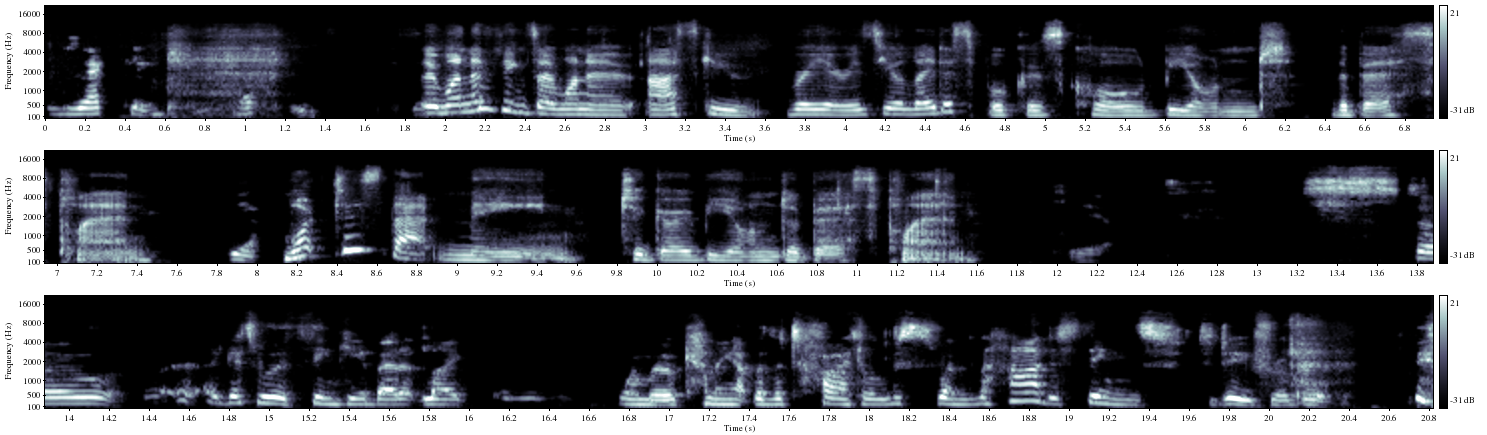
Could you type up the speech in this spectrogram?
Exactly. exactly. So one of the things I want to ask you, Rhea, is your latest book is called Beyond the Birth Plan. Yeah. What does that mean to go beyond a birth plan? Yeah. So I guess we are thinking about it like when we were coming up with a title. This is one of the hardest things to do for a book.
